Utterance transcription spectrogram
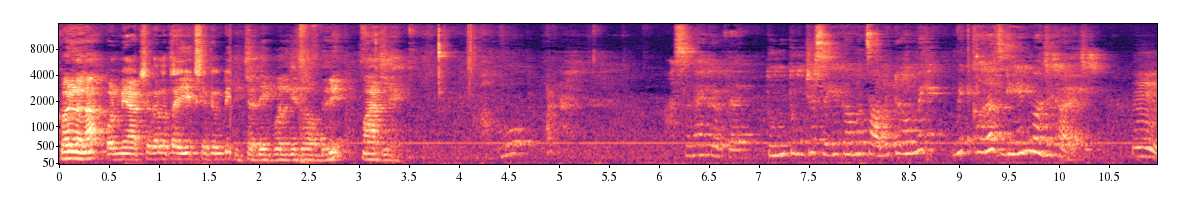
कळलं ना? पण मी अक्षराला आता एक सेकंद बी तिच्या देखभालची जबाबदारी माझी आहे. अहो असं काय करताय? तुम्ही तुमची सगळी कामं चालू ठेवा. मी मी खरंच घेईन माझी काळजी. हम्म.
